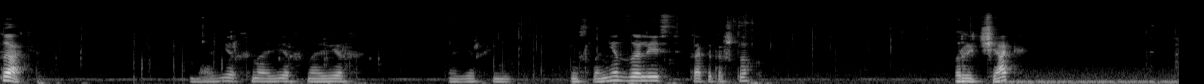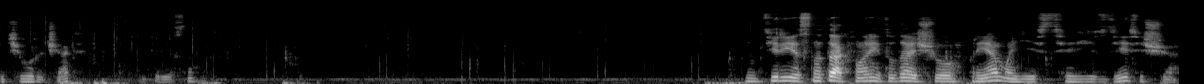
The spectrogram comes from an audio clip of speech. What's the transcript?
Так. Наверх, наверх, наверх. Наверх не... смысла нет залезть. Так, это что? Рычаг? И чего рычаг? Интересно. Интересно. Так, смотри, туда еще прямо есть. И здесь еще.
